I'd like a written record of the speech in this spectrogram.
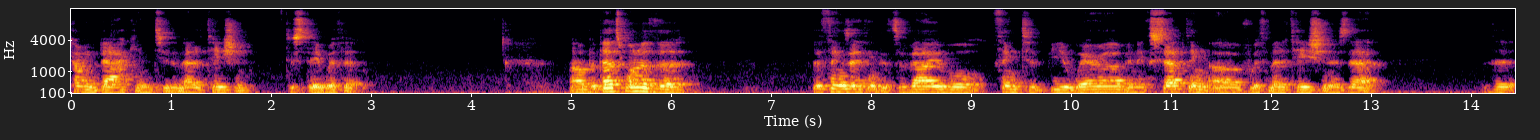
coming back into the meditation to stay with it. Uh, but that's one of the the things I think that's a valuable thing to be aware of and accepting of with meditation is that the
